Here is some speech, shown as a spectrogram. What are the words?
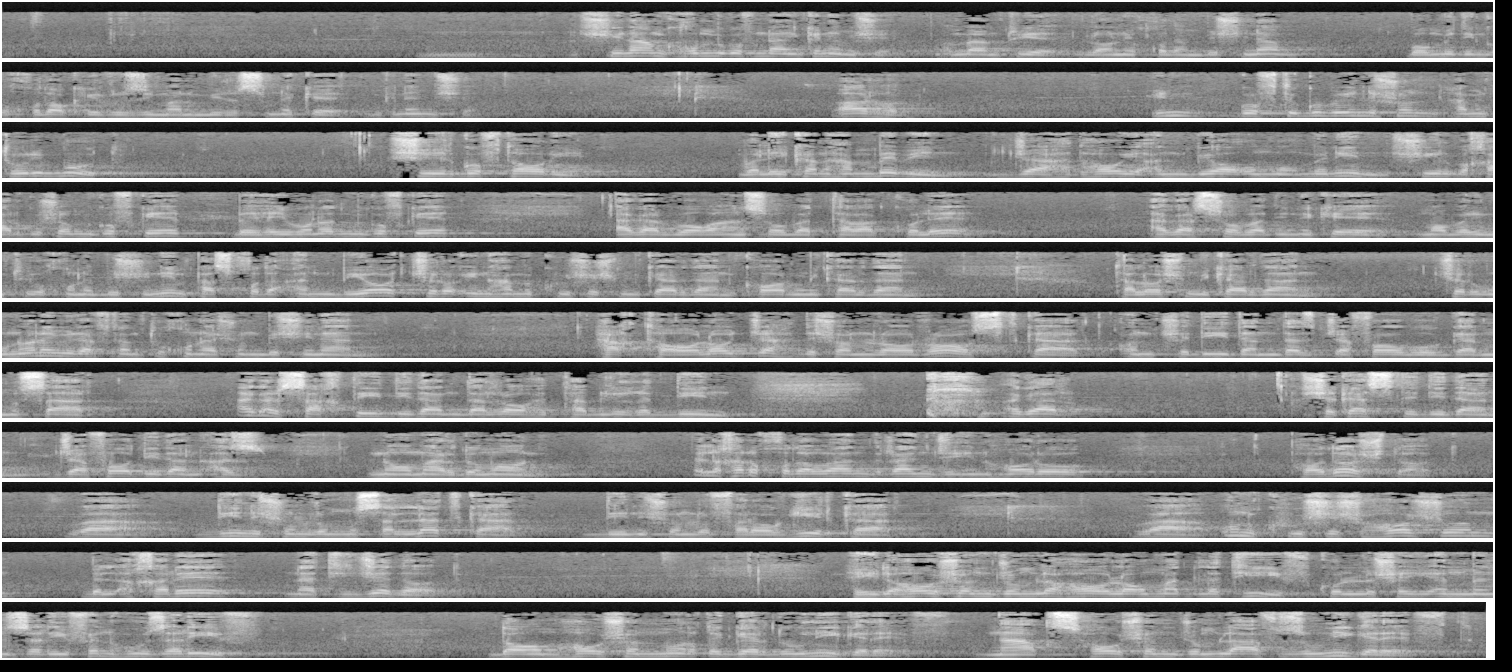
شینم که خب می‌گفت نه این که نمیشه. من برم توی لانه خودم بشینم. با امید اینکه خدا که روزی منو میرسونه که این که نمیشه. هر حال این گفتگو بینشون همینطوری بود. شیر گفتاری ولیکن هم ببین جهدهای انبیاء و مؤمنین. شیر به خرگوشا می‌گفت که به حیوانات می‌گفت که اگر واقعا صحبت توکله اگر صحبت اینه که ما بریم توی خونه بشینیم پس خود انبیا چرا این همه کوشش می‌کردن کار می‌کردن تلاش می‌کردن؟ چرا اونا نمی‌رفتن تو خونشون بشینن؟ حق تعالی جهدشان را راست کرد آنچه دیدند از جفا و گرم و سرد. اگر سختی دیدن در راه تبلیغ دین اگر شکست دیدن جفا دیدن از نامردمان بالاخره خداوند رنج اینها رو پاداش داد و دینشون رو مسلط کرد دینشون رو فراگیر کرد و اون کوشش هاشون بالاخره نتیجه داد. حیله هاشون جمله حال آمد لطیف کل شیء من ظریفن هو ظریف. دام هاشون مرغ گردونی گرفت نقص هاشون جمله افزونی گرفت.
